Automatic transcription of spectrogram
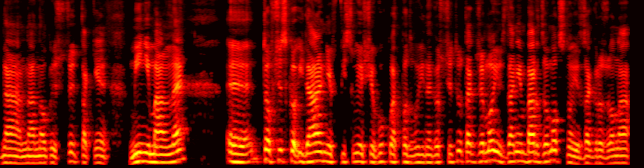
na, na nowy szczyt, takie minimalne, to wszystko idealnie wpisuje się w układ podwójnego szczytu, także moim zdaniem bardzo mocno jest zagrożona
